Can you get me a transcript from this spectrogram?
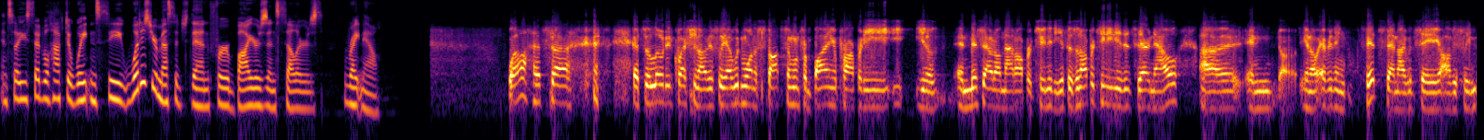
And so you said we'll have to wait and see. What is your message then for buyers and sellers right now? Well, that's that's a loaded question. Obviously, I wouldn't want to stop someone from buying a property, you know, and miss out on that opportunity. If there's an opportunity that's there now, uh, and uh, you know everything fits, then I would say obviously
